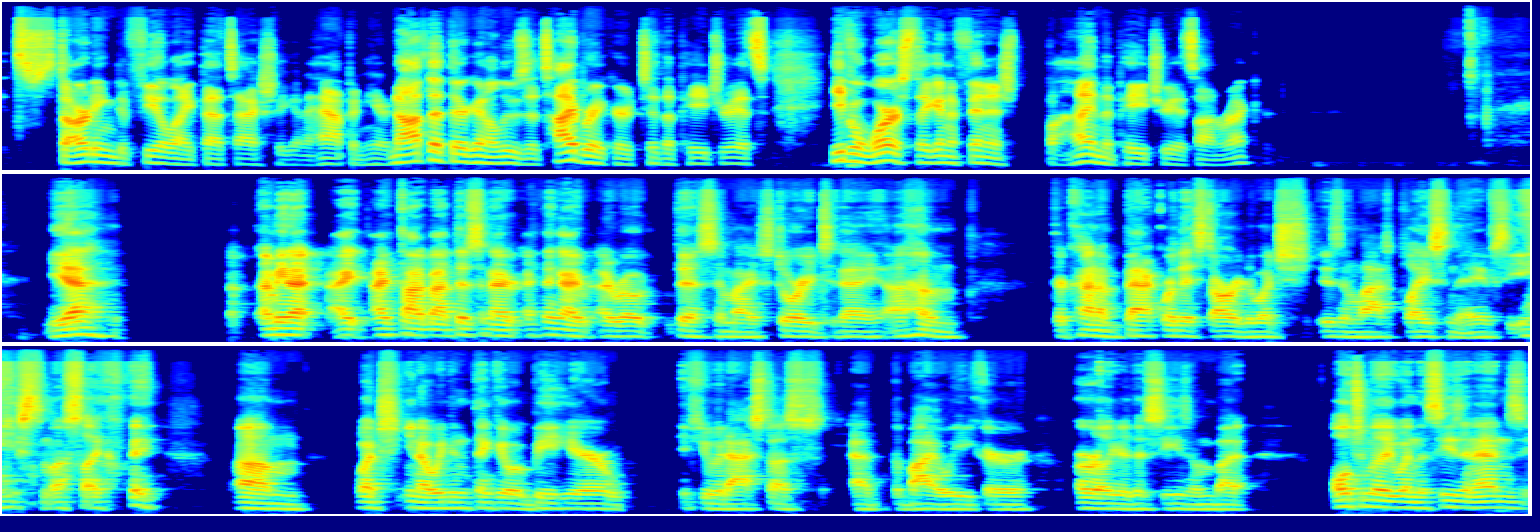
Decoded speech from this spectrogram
it's starting to feel like that's actually going to happen here. Not that they're going to lose a tiebreaker to the Patriots. Even worse, they're going to finish behind the Patriots on record. Yeah. I mean, I, I, I thought about this and I, I think I, I wrote this in my story today. Um, they're kind of back where they started, which is in last place in the AFC East, most likely. Um, which, you know, we didn't think it would be here if you had asked us at the bye week or earlier this season. But ultimately when the season ends,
